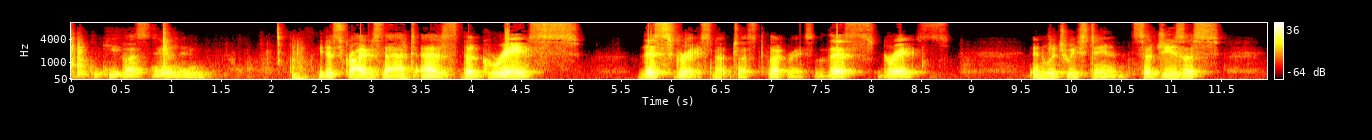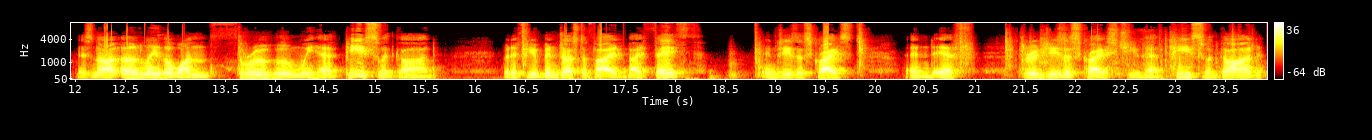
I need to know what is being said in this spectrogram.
to keep us standing. He describes that as the grace, this grace, not just the grace, this grace in which we stand. So Jesus is not only the one through whom we have peace with God. But if you've been justified by faith, in Jesus Christ. And if through Jesus Christ you have peace with God,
